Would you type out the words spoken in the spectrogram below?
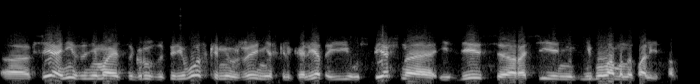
э, все они занимаются грузоперевозками уже несколько лет и успешно, и здесь э, Россия не была монополистом.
